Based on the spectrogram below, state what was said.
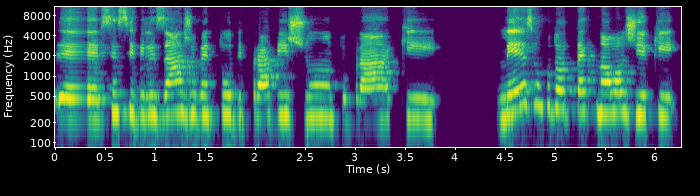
é, sensibilizar a juventude para vir junto, para que, mesmo com toda a tecnologia que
